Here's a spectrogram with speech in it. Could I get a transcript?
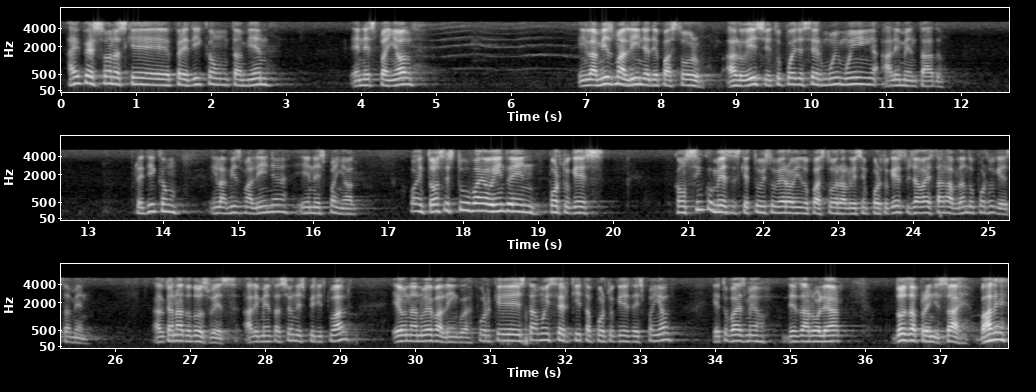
Há pessoas que predicam também em espanhol, em la mesma linha de pastor a Luís, e tu pode ser muito, muito alimentado. Predicam em la mesma linha em espanhol. Ou então tu vai ouvindo em português. Com cinco meses que tu estiver ouvindo o pastor Luís em português, tu já vai estar falando português também. Has ganado duas vezes. Alimentação espiritual e uma nova língua, porque está muito cerquita português e espanhol, e tu vais desenvolver dois aprendizagens, ¿vale?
